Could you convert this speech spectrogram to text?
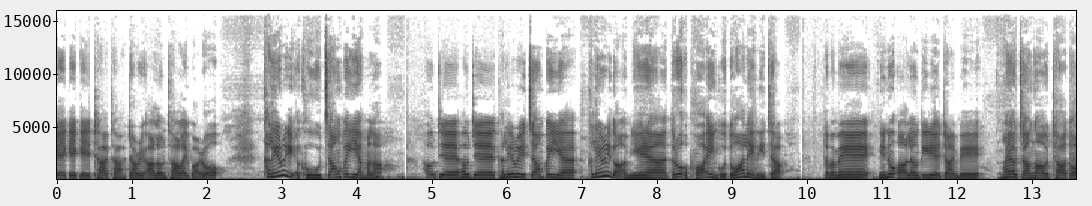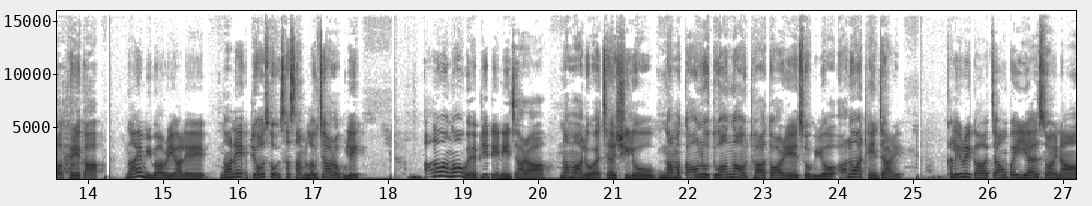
ကဲကဲကဲထားထားဒါတွေအားလုံးထားလိုက်ပါတော့ခလေးတွေအခုចောင်းပိတ်ရက်မလားဟုတ်တယ်ဟုတ်တယ်ခလေးတွေចောင်းပိတ်ရက်ခလေးတွေကအမြဲတမ်းသူတို့အဖွားအိမ်ကိုတွားလည်နေကြဒါပေမဲ့နင်တို့အားလုံးသိတဲ့အတိုင်းပဲငါယောက်ျားငါ့ကိုထားသွားခရဲကငါ့ရဲ့မိဘတွေကလည်းငါနဲ့အပြောဆိုဆက်ဆံမလုပ်ကြတော့ဘူးလေအားလုံးကငါ့ကိုပဲအပြစ်တင်နေကြတာငါမှလိုအပ်ချက်ရှိလို့ငါမကောင်းလို့ तू ကငါ့ကိုထားသွားတယ်ဆိုပြီးတော့အားလုံးကထင်ကြတယ်ကလေးတွေကအကြောင်းပိတ်ရဲဆိုရင်တော့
